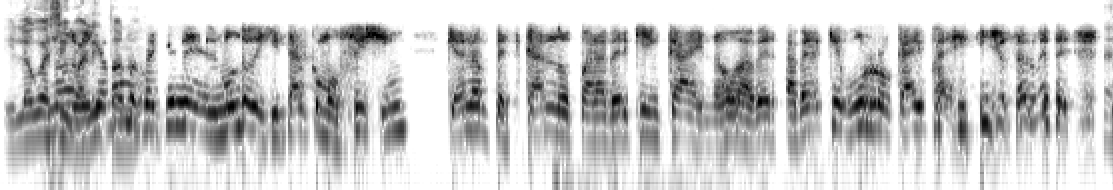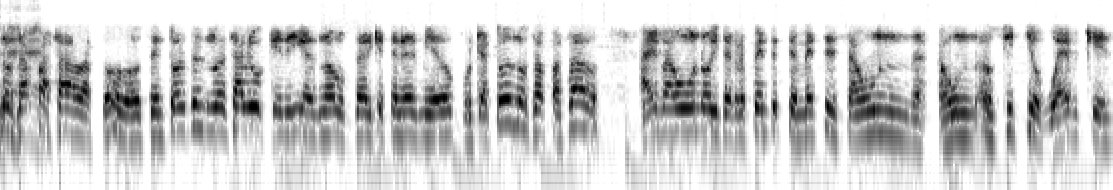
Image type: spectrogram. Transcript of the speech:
Y luego es no, igualito, lo ¿no? aquí en el mundo digital como phishing, que andan pescando para ver quién cae, ¿no? A ver, a ver qué burro cae para y usualmente nos ha pasado a todos. Entonces no es algo que digas, no, pues hay que tener miedo, porque a todos nos ha pasado. Ahí va uno y de repente te metes a un, a un, a un sitio web que es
